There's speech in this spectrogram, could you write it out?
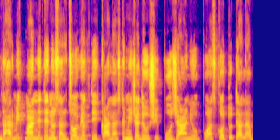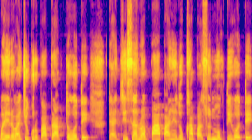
धार्मिक मान्यतेनुसार जो व्यक्ती कालाष्टमीच्या दिवशी पूजा आणि उपवास करतो त्याला भैरवाची कृपा प्राप्त होते. त्याची सर्व पाप आणि दुःखापासून मुक्ती होते.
